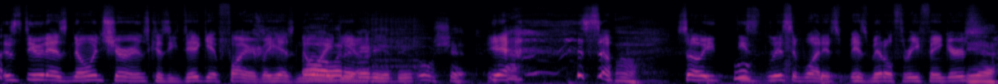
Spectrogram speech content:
this dude has no insurance because he did get fired, but he has no oh, what an idiot, dude. Oh shit. Yeah. so Oh, so he, he's listen what his his middle three fingers yeah.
